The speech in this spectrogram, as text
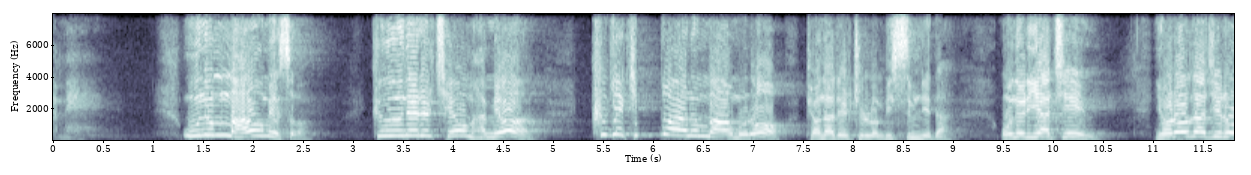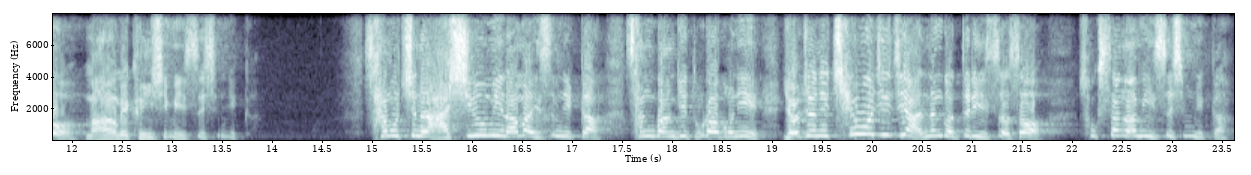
아멘. 우는 마음에서 그 은혜를 체험하면 크게 기뻐하는 마음으로 변화될 줄로 믿습니다. 오늘 이 아침 여러 가지로 마음에 근심이 있으십니까? 사무치는 아쉬움이 남아 있습니까? 상반기 돌아보니 여전히 채워지지 않는 것들이 있어서 속상함이 있으십니까?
